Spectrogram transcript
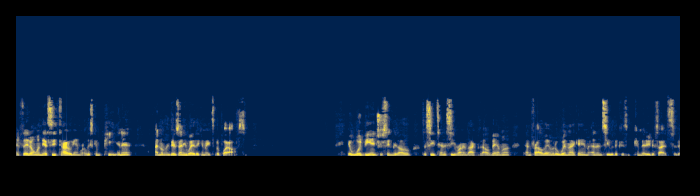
If they don't win the SEC title game or at least compete in it, I don't think there's any way they can make to the playoffs. It would be interesting though to see Tennessee run it back with Alabama and for Alabama to win that game and then see what the committee decides to do.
